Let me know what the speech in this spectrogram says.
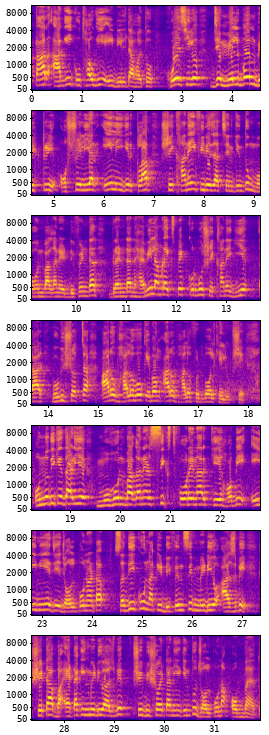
তার আগেই কোথাও গিয়ে এই ডিলটা হয়তো হয়েছিল যে মেলবোর্ন ভিক্টরি অস্ট্রেলিয়ান এ লিগের ক্লাব সেখানেই ফিরে যাচ্ছেন কিন্তু মোহনবাগানের ডিফেন্ডার ব্র্যান্ডান হ্যামিল। আমরা এক্সপেক্ট করব সেখানে গিয়ে তার ভবিষ্যৎটা আরও ভালো হোক এবং আরও ভালো ফুটবল খেলুক সে। অন্যদিকে দাঁড়িয়ে মোহনবাগানের সিক্সথ ফরেনার কে হবে এই নিয়ে যে জল্পনাটা, সাদিকু নাকি ডিফেন্সিভ মিডিও আসবে, সেটা বা অ্যাটাকিং মিডিও আসবে সেই বিষয়টা নিয়ে কিন্তু জল্পনা অব্যাহত।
